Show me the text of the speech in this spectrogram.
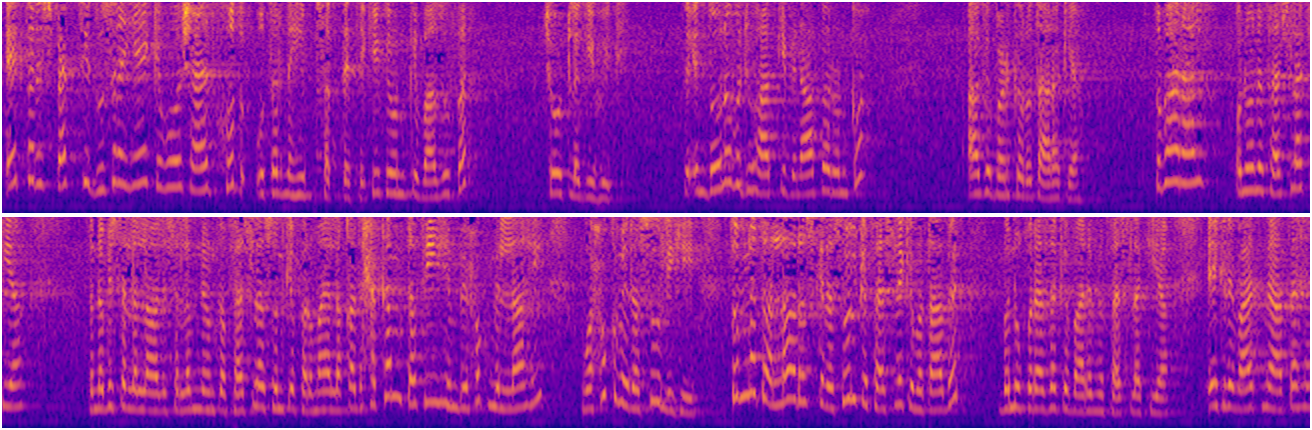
ایک تو ریسپیکٹ تھی، دوسرا یہ کہ وہ شاید خود اتر نہیں سکتے تھے، کیونکہ ان کے بازو پر چوٹ لگی ہوئی تھی۔ تو ان دونوں وجوہات کی بنا پر ان کو آگے بڑھ کر اتارا گیا۔ تو بہرحال انہوں نے فیصلہ کیا تو نبی صلی اللہ علیہ وسلم نے ان کا فیصلہ سن کے فرمایا، لقد حکم تفیہم بحکم اللہ و حکم رسول ہی تم نے تو اللہ اور اس کے رسول کے فیصلے کے مطابق بنو قرضہ کے بارے میں فیصلہ کیا۔ ایک روایت میں آتا ہے،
